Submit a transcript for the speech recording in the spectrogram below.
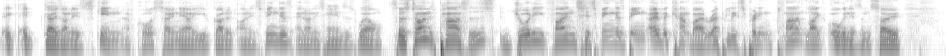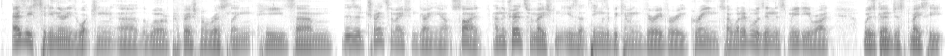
it, it, goes on his skin, of course. So now you've got it on his fingers and on his hands as well. So as time passes, Jordy finds his fingers being overcome by a rapidly spreading plant like organism. So as he's sitting there and he's watching uh, the world of professional wrestling, he's um, there's a transformation going outside, and the transformation is that things are becoming very, very green. So whatever was in this meteorite was going to just basically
